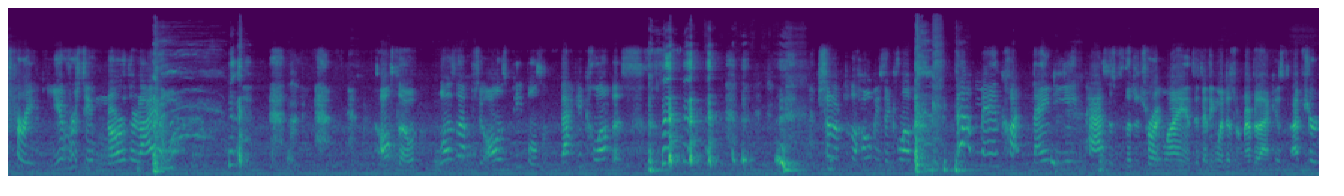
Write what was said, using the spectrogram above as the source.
Furrey, University of Northern Iowa. Also, was up to all his peoples back in Columbus. Shut up to the homies in Columbus. That man caught 98 passes for the Detroit Lions, if anyone doesn't remember that, because I'm sure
